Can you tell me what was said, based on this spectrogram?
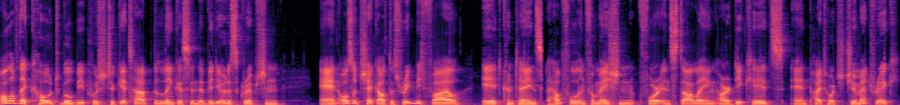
all of that code will be pushed to GitHub. The link is in the video description. And also check out this README file. It contains helpful information for installing RDKits and PyTorch Geometric.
